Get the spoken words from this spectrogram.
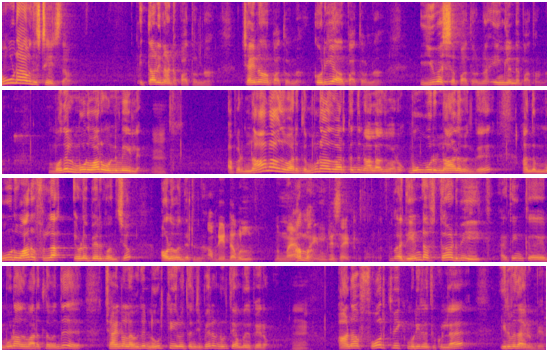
மூணாவது ஸ்டேஜ் தான் இத்தாலி நாட்டை பார்த்தோம்னா சைனாவை பார்த்தோம்னா கொரியாவை பார்த்தோம்னா யூஎஸ்ஸை பார்த்தோம்னா இங்கிலாண்டை பார்த்தோம்னா முதல் மூணு வாரம் ஒன்றுமே இல்லை. அப்புறம் நாலாவது வாரத்தில் மூணாவது வாரத்துலேருந்து நாலாவது வாரம் ஒவ்வொரு நாள் வந்து அந்த மூணு வாரம் ஃபுல்லாக எவ்வளோ பேருக்கு வந்துச்சோ அவ்வளோ வந்துட்டு இருந்தாங்க. அப்படி டபுள் இன்க்ரீஸ் ஆயிட்டு இருக்கு உங்களுக்கு. At the end of third week I think மூணாவது வாரத்தில் வந்து சைனாவில் வந்து நூற்றி இருபத்தஞ்சு பேரும் நூற்றி ஐம்பது பேரும் ஆனால் ஃபோர்த் வீக் முடிகிறதுக்குள்ள இருபதாயிரம் பேர்.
